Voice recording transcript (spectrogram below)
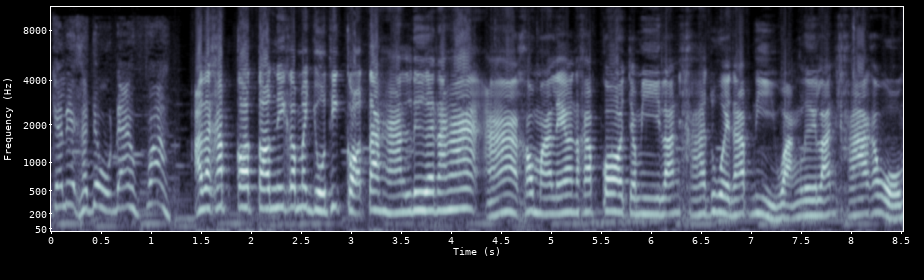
แกเรียกเขาจมูกแดงฟ้าเอาละครับ ก็ตอนนี้ก็มาอยู่ที่เกาะทหารเรือนะฮะ อ่า เข้ามาแล้วนะครับ ก็จะมีร้านค้าด้วยนะครับ นี่หวังเลยร้านค้าครับผม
